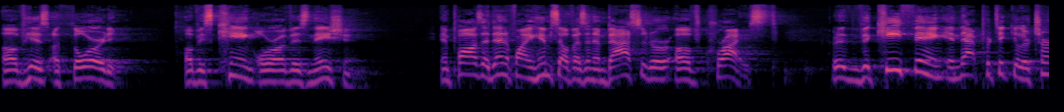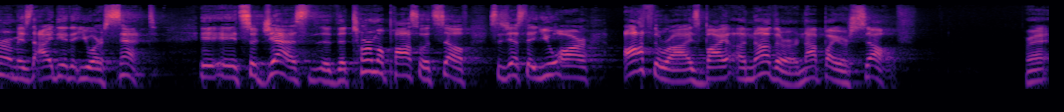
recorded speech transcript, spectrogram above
of his authority, of his king, or of his nation. And Paul's identifying himself as an ambassador of Christ. The key thing in that particular term is the idea that you are sent. It, suggests, the term apostle itself suggests that you are authorized by another, not by yourself. Right?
